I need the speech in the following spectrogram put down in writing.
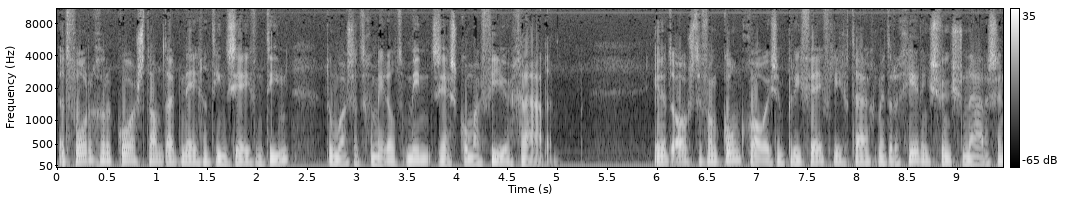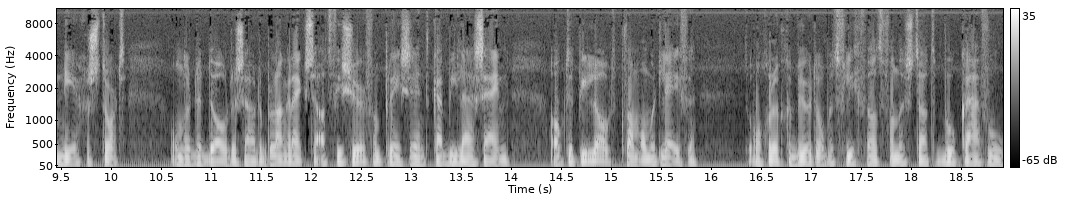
Het vorige record stamt uit 1917, toen was het gemiddeld min 6,4 graden. In het oosten van Congo is een privévliegtuig met regeringsfunctionarissen neergestort. Onder de doden zou de belangrijkste adviseur van president Kabila zijn. Ook de piloot kwam om het leven. Het ongeluk gebeurde op het vliegveld van de stad Bukavu.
